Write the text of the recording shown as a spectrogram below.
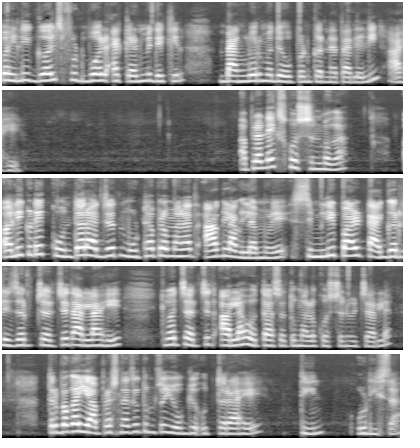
पहिली गर्ल्स फुटबॉल अकॅडमी देखील बँगलोरमध्ये ओपन करण्यात आलेली आहे. आपला नेक्स्ट क्वेश्चन बघा. अलीकडे कोणत्या राज्यात मोठ्या प्रमाणात आग लागल्यामुळे सिमलीपाल टायगर रिझर्व चर्चेत आला आहे किंवा चर्चेत आला होता असं तुम्हाला क्वेश्चन विचारलं? तर बघा या प्रश्नाचं तुमचं योग्य उत्तर आहे तीन ओडिसा.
